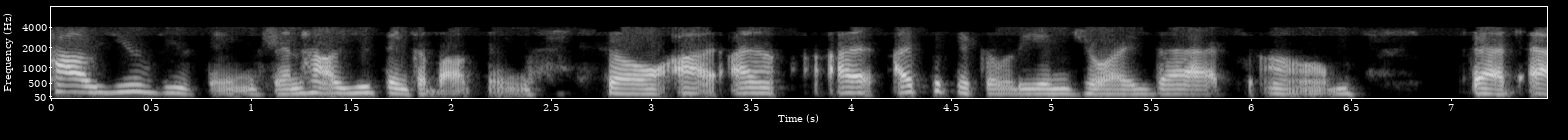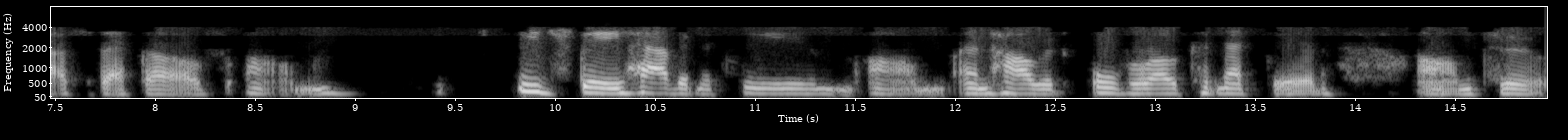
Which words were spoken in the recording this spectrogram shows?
how you view things and how you think about things. So I I I, particularly enjoyed that. Um, that aspect of um, each day having a theme and how it overall connected um, to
